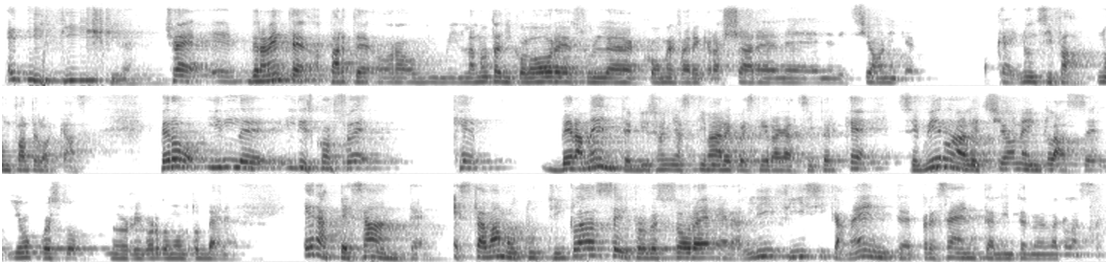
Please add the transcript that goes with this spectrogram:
è difficile, cioè è veramente, a parte ora la nota di colore sul come fare crashare le, le lezioni, che ok, non si fa, non fatelo a casa, però il, il discorso è che veramente bisogna stimare questi ragazzi perché seguire una lezione in classe, io questo me lo ricordo molto bene, era pesante e stavamo tutti in classe, il professore era lì fisicamente presente all'interno della classe.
